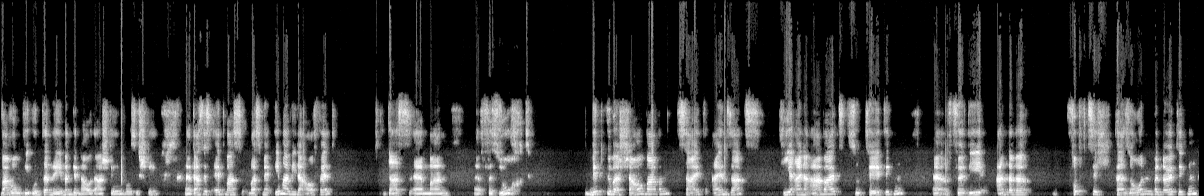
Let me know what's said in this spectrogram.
warum die Unternehmen genau da stehen, wo sie stehen. Äh, das ist etwas, was mir immer wieder auffällt, dass äh, man äh, versucht, mit überschaubarem Zeiteinsatz hier eine Arbeit zu tätigen, für die andere 50 Personen benötigen,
